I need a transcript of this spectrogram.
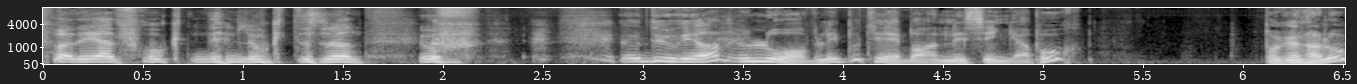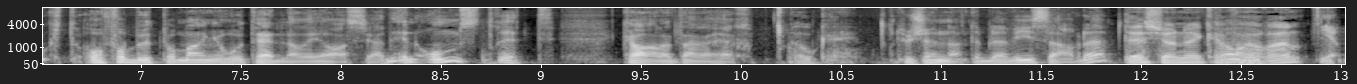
fordi at frukten din lukter sånn. Uff. Durian ulovlig på T-banen i Singapore pga. lukt, og forbudt på mange hoteller i Asia. Det er en omstridt kar, dette her. Okay. Du skjønner at det blir vise av det? Det skjønner jeg. Kan få høre den? Ja.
